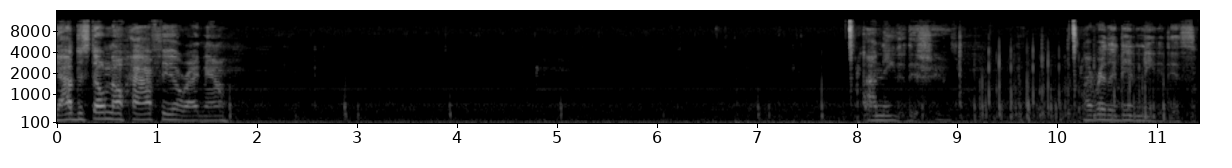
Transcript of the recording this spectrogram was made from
Y'all just don't know how I feel right now. I needed this shoe. I really did need this.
